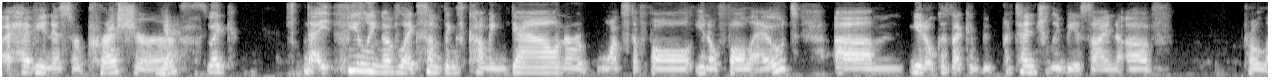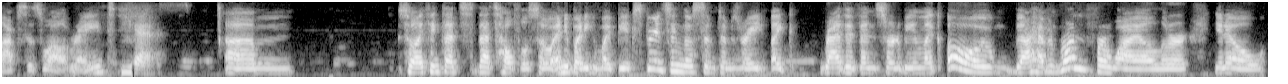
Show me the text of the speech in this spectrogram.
heaviness or pressure. Yes. Like that feeling of like something's coming down or wants to fall you know fall out um you know because that could be potentially be a sign of prolapse as well right? Yes. Um so i think that's that's helpful. So anybody who might be experiencing those symptoms right like rather than sort of being like, oh, I haven't run for a while, or, you know,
